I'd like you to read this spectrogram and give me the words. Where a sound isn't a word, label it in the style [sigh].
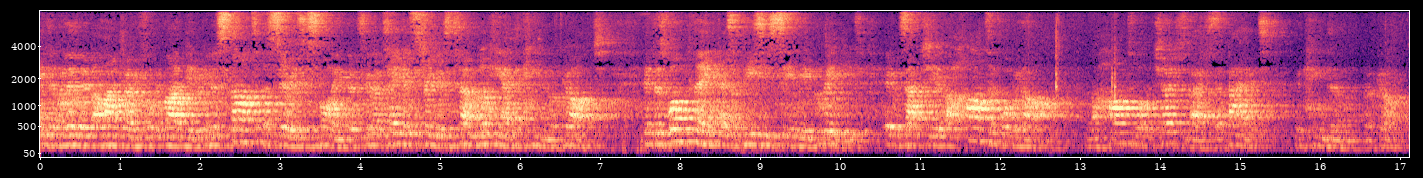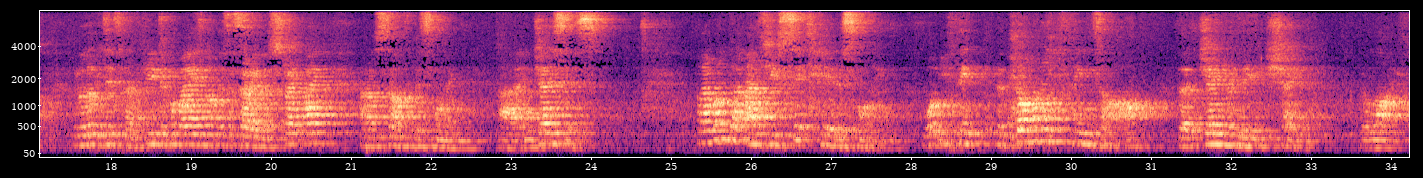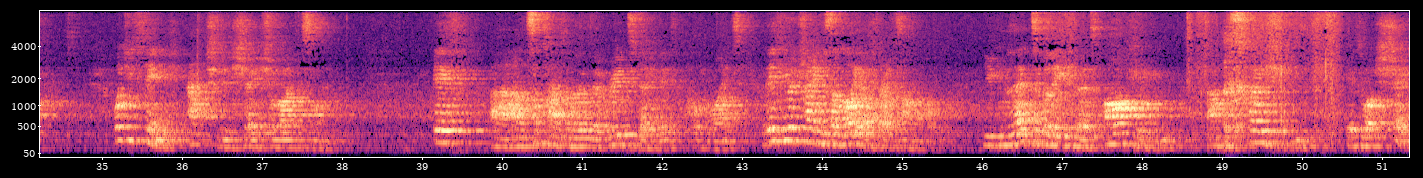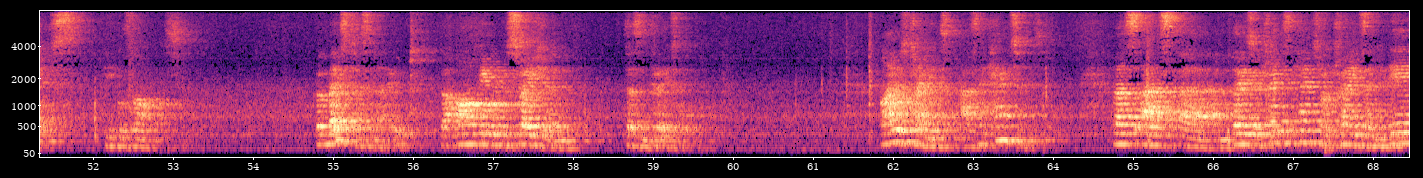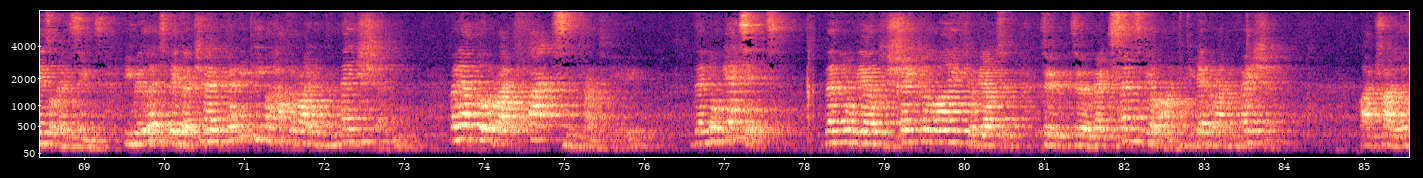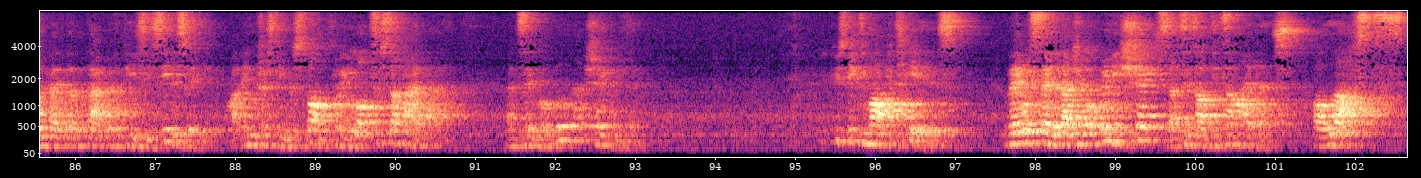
and we're a little bit behind where we thought we might be, we're going to start a series this morning that's going to take us through this term looking at the kingdom of God. If there's one thing as a PCC we agreed, it was actually at the heart of what we are, and the heart of what the church is about, is about the kingdom of God. We're going to look at it in a few different ways, not necessarily in a straight way, and I've started this morning uh, in Genesis. And I wonder, as you sit here this morning, what you think the dominant things are that genuinely shape your life. What do you think actually shapes your life this morning? If, uh, and sometimes I'm a little bit rude to David, hold white, but if you were trained as a lawyer, for example, you can led to believe that arguing and persuasion is what shapes people's lives. But most of us know that arguing and persuasion doesn't do it all. I was trained as an accountant. As, as uh, those who are trained as accountants or trained as engineers or those things, you be led to believe that, you know, if only people have the right information, if only I've got the right facts in front of you, then you'll get it. Then you'll be able to shape your life, you'll be able to, to, to make sense of your life if you get the right information. I tried a little bit of that with the PCC this week. Quite interesting response, putting lots of stuff out there and saying, well, will that shape anything? If you speak to marketeers, they will say that actually what really shapes us is our desires, our lusts,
